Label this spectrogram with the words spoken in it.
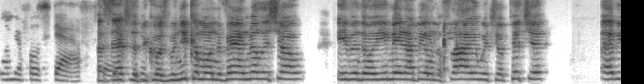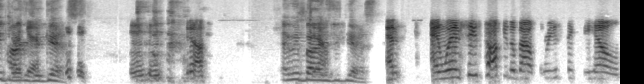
wonderful staff. That's so. excellent because when you come on the Van Miller show, even though you may not be on the flyer with your picture, everybody's a guest. mm-hmm. Yeah. Everybody's yeah. a guest. And and when she's talking about 360 health,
